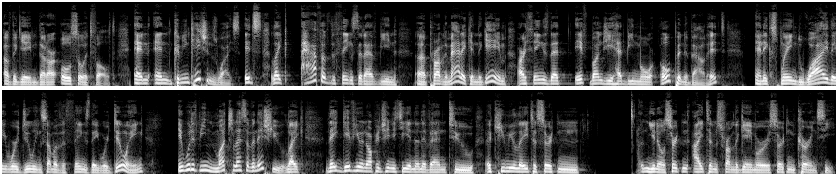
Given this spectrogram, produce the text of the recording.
of the game that are also at fault. And and communications wise, it's like half of the things that have been uh, problematic in the game are things that if Bungie had been more open about it and explained why they were doing some of the things they were doing it would have been much less of an issue. Like they give you an opportunity in an event to accumulate a certain, you know, certain items from the game or a certain currency.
